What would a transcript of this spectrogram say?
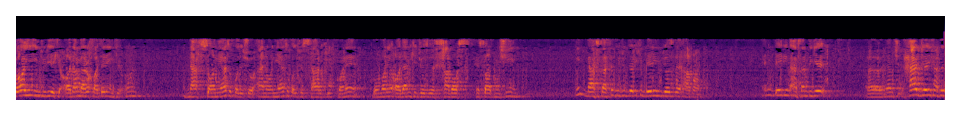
گاهی اینجوریه که آدم برای خاطر اینکه اون نفسانیت خودش و انانیت خودش رو سرکوب کنه به عنوان آدمی که جزو خواص حساب میشیم این وسوسه وجود داره که بریم جزو عوام. یعنی بریم اصلا دیگه هر جایی که مثلا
